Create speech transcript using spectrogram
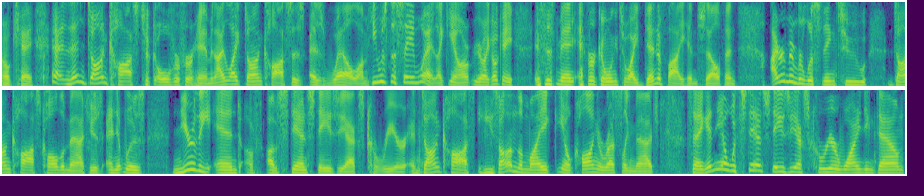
Okay, and then Don Cost took over for him, and I like Don Cost as, as well. Um, he was the same way. Like you know, you're like, okay, is this man ever going to identify himself? And I remember listening to Don Cost call the matches, and it was near the end of, of Stan Stasiak's career. And Don Cost, he's on the mic, you know, calling a wrestling match, saying, and you know, with Stan Stasiak's career winding down,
